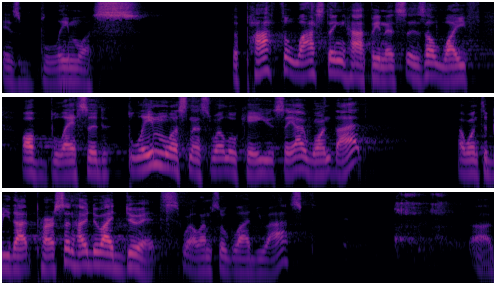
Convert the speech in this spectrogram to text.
is blameless. The path to lasting happiness is a life of blessed blamelessness. Well, okay, you say, I want that. I want to be that person. How do I do it? Well, I'm so glad you asked. Uh,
